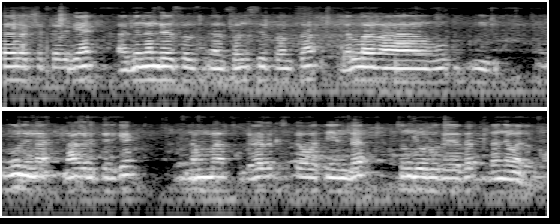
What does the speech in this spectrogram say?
ರಕ್ಷಕರಿಗೆ ಅಭಿನಂದನೆ ಸಲ್ ಸಲ್ಲಿಸಿದಂಥ ಎಲ್ಲ ಊರಿನ ನಾಗರಿಕರಿಗೆ ನಮ್ಮ ಗೃಹ ರಕ್ಷಕ ವತಿಯಿಂದ ತುಂಬು ಹೃದಯದ ಧನ್ಯವಾದಗಳು.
